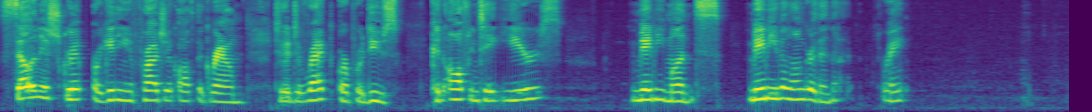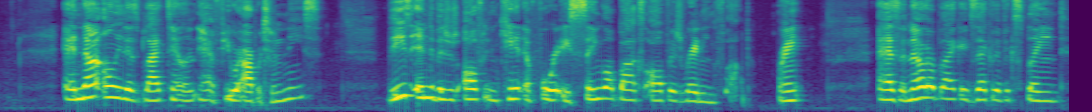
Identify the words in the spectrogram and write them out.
Selling a script or getting a project off the ground to direct or produce can often take years, maybe months, maybe even longer than that, right? And not only does black talent have fewer opportunities, these individuals often can't afford a single box office rating flop, right? As another black executive explained,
